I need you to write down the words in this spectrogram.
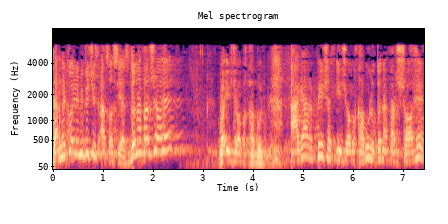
در نکاح این دو چیز اساسی است. دو نفر شاهد و ایجاب قبول. اگر پیش از ایجاب قبول دو نفر شاهد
